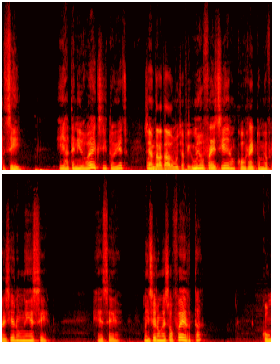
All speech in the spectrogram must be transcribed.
Sí. Y ha tenido éxito y eso. Se han tratado muchas Me figuras. ofrecieron, correcto, me ofrecieron ese, ese, me hicieron esa oferta con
